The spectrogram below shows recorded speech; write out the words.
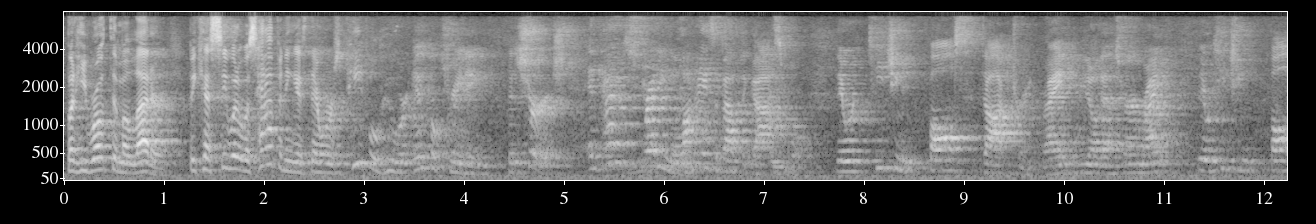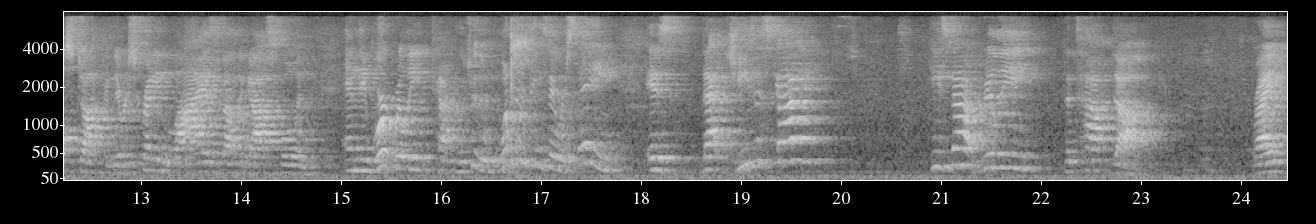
But he wrote them a letter. Because see what was happening is there was people who were infiltrating the church and kind of spreading lies about the gospel. They were teaching false doctrine right? You know that term right? They were teaching false doctrine. They were spreading lies about the gospel and and they weren't really telling the truth. And one of the things they were saying is that jesus guy he's not really the top dog right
